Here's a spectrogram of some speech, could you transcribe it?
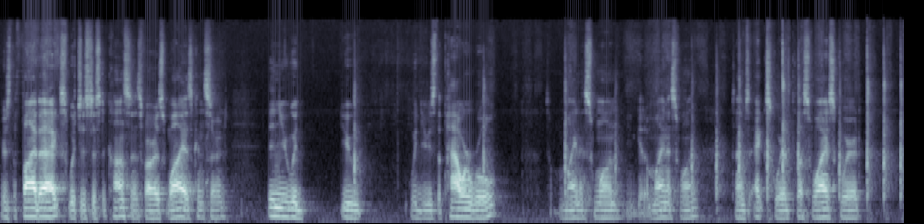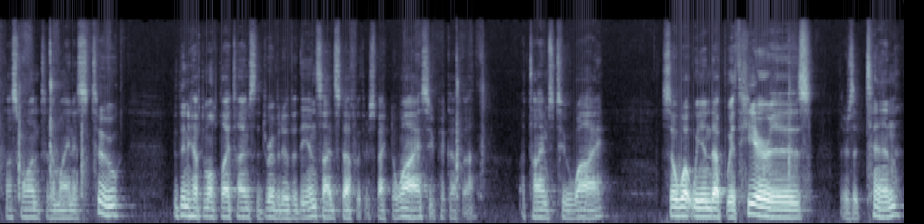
here's the 5x, which is just a constant as far as y is concerned. Then you would, you would use the power rule, so minus 1, you get a minus 1 times x squared plus y squared plus 1 to the minus 2. But then you have to multiply times the derivative of the inside stuff with respect to y, so you pick up a, a times 2y. So what we end up with here is there's a 10,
